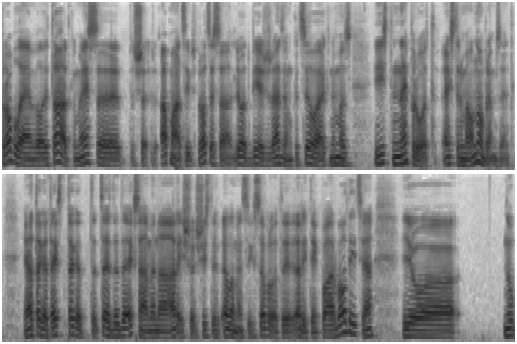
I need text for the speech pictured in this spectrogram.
problēma vēl ir tāda, ka mēs apmācības procesā ļoti bieži redzam, ka cilvēki nemaz īsti neprot ekstremāli nobremzēt. Jā, tagad, tagad CSDD eksāmenā arī šis elements, cik saprotu, arī tiek pārbaudīts. Jā, jo, nu,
